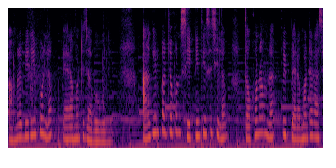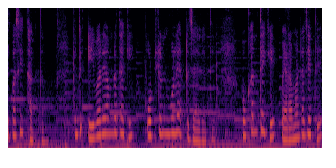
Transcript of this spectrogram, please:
আমরা বেরিয়ে পড়লাম প্যারামাটে যাব বলে। আগের বার যখন সিট নিতে এসেছিলাম, তখন আমরা ওই প্যারামাটার আশেপাশেই থাকতাম। কিন্তু এবারে আমরা থাকি পোর্টল্যান্ড বলে একটা জায়গাতে। ওখান থেকে প্যারামাটা যেতে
